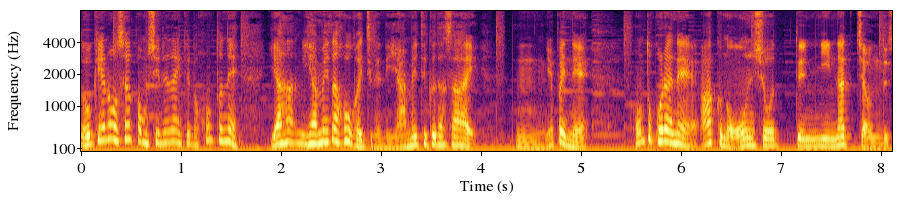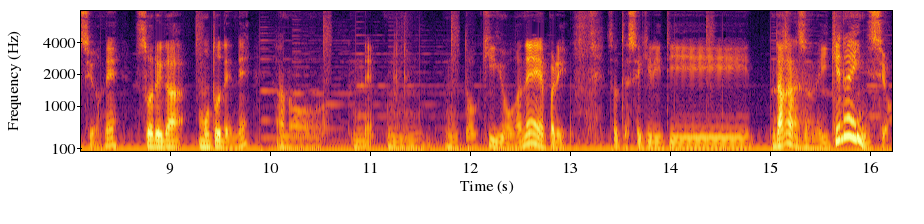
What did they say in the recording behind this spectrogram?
余計なお世話かもしれないけど、ほんとね、や、やめた方がいいっていうかね、やめてください。うん、やっぱりね、ほんとこれはね、悪の温床ってになっちゃうんですよね。それが元でね、あの、ね、うん、うんと、企業がね、やっぱり、そういったセキュリティ、だからそのいけないんですよ。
